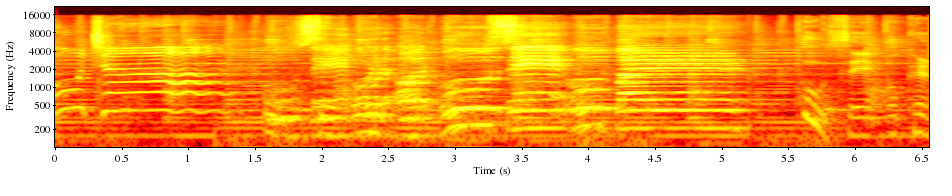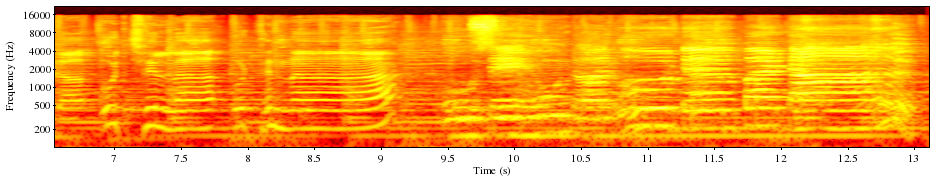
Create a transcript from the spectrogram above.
ऊँचा ऊसे उड़ और ऊसे ऊपर। उसे उखड़ा उछला उठना। ऊसे ऊँट और ऊट पटांग।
